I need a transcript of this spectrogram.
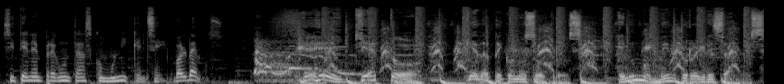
Si tienen preguntas, comuníquense. Volvemos. ¡Hey, quieto! Quédate con nosotros. En un momento regresamos.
